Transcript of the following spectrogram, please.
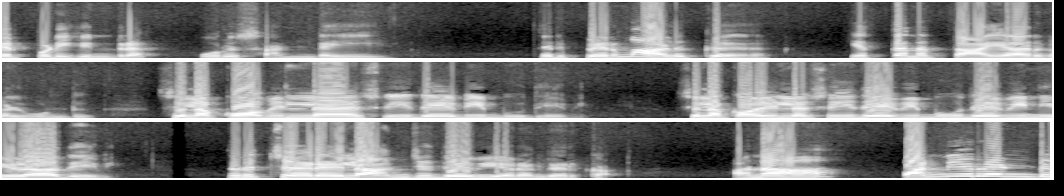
ஏற்படுகின்ற ஒரு சண்டை. சரி பெருமாளுக்கு எத்தனை தாயார்கள் உண்டு? சில கோவிலில் ஸ்ரீதேவி பூதேவி. சில கோவில்ல ஸ்ரீதேவி பூதேவி நீலாதேவி. திருச்சேரையில அஞ்சு தேவியர் அங்க இருக்கா? ஆனா பன்னிரண்டு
